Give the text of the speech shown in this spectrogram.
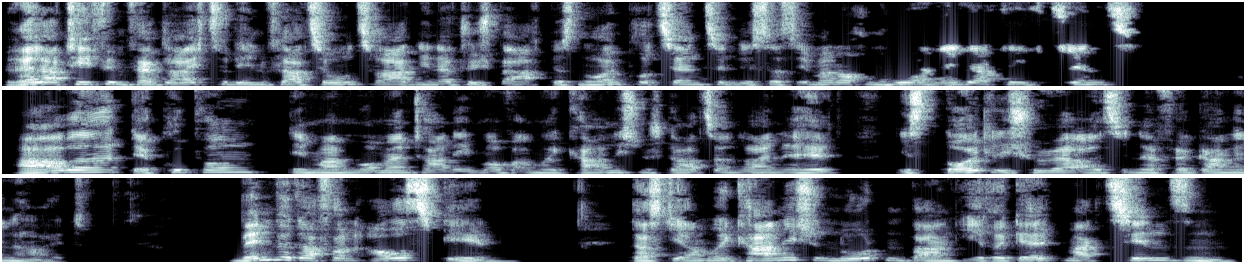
Relativ im Vergleich zu den Inflationsraten, die natürlich bei acht bis neun Prozent sind, ist das immer noch ein hoher Negativzins. Aber der Coupon, den man momentan eben auf amerikanischen Staatsanleihen erhält, ist deutlich höher als in der Vergangenheit. Wenn wir davon ausgehen, dass die amerikanische Notenbank ihre Geldmarktzinsen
